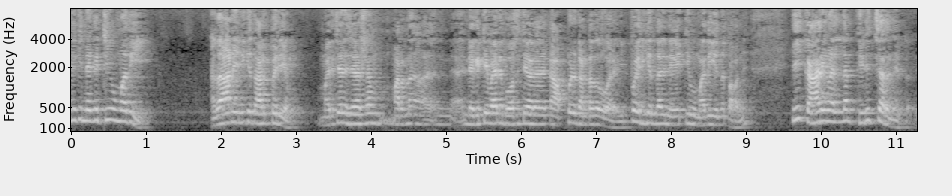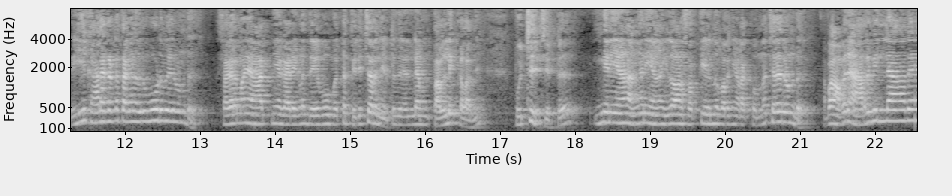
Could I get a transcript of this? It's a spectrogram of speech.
എനിക്ക് നെഗറ്റീവ് മതി. അതാണ് എനിക്ക് താല്പര്യം. മരിച്ചതിന് ശേഷം മറന്ന് നെഗറ്റീവായാലും പോസിറ്റീവായാലും അപ്പോഴും കണ്ടതുപോലെ. ഇപ്പൊ എനിക്ക് എന്തായാലും നെഗറ്റീവ് മതി എന്ന് പറഞ്ഞ് ഈ കാര്യങ്ങളെല്ലാം തിരിച്ചറിഞ്ഞിട്ട് ഈ കാലഘട്ടത്തിൽ അങ്ങനെ ഒരുപാട് പേരുണ്ട്. സകലമായ ആത്മീയ കാര്യങ്ങളും ദൈവവും ഒക്കെ തിരിച്ചറിഞ്ഞിട്ട് ഇതിനെല്ലാം തള്ളിക്കളഞ്ഞ് പുച്ഛിച്ചിട്ട് ഇങ്ങനെയാണ് അങ്ങനെയാണ് ഇതാണ് സത്യം എന്ന് പറഞ്ഞ് നടക്കുന്ന ചിലരുണ്ട്. അപ്പൊ അവരെ അറിവില്ലാതെ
